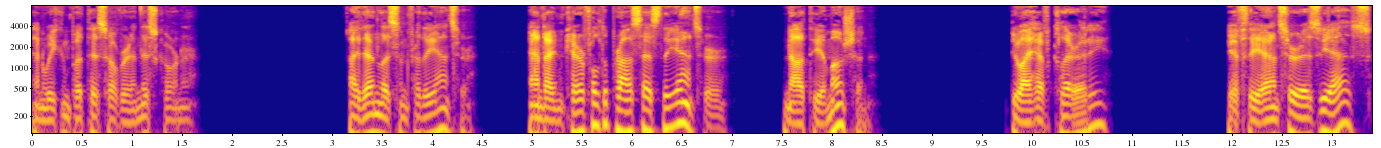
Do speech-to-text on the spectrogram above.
and we can put this over in this corner. I then listen for the answer, and I'm careful to process the answer, not the emotion. Do I have clarity? If the answer is yes,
